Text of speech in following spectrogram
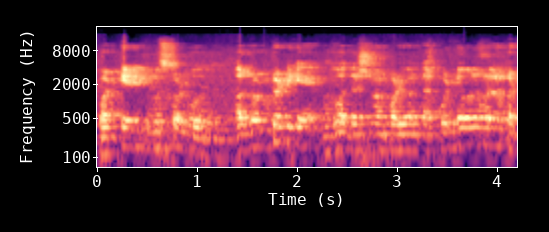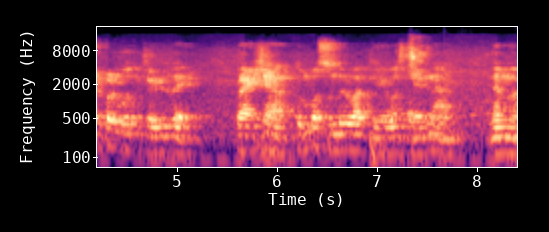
ಹೊಟ್ಟೆಯಲ್ಲಿ ತುಂಬಿಸ್ಕೊಳ್ಬಹುದು ಅದರೊಟ್ಟೊಟ್ಟಿಗೆ ಭಗವದ್ ದರ್ಶನ ಪಡೆಯುವಂತಹ ಪುಣ್ಯವನ್ನು ಕಟ್ಕೊಳ್ಬಹುದು ಅಂತ ಹೇಳಿದ್ರೆ ಪ್ರಾಯಶಃ ತುಂಬಾ ಸುಂದರವಾದ ವ್ಯವಸ್ಥೆಯನ್ನ ನಮ್ಮ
